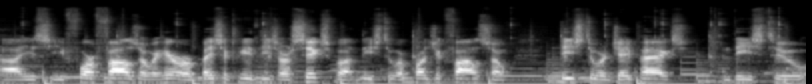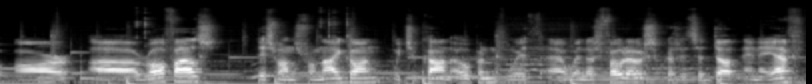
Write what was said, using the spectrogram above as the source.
uh, you see four files over here or basically these are six but these two are project files so these two are JPEGs and these two are uh, RAW files this one's from Nikon, which you can't open with uh, Windows Photos because it's a .nef.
